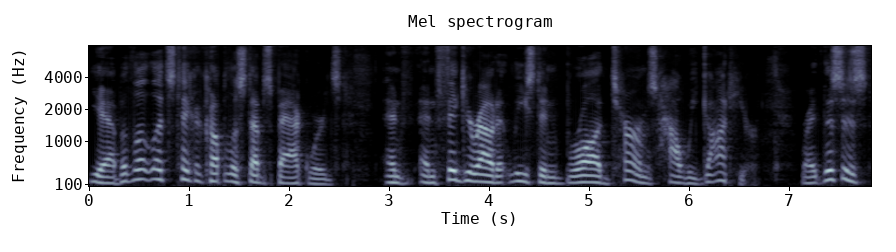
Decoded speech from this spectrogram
Yeah, but let, us take a couple of steps backwards and and figure out at least in broad terms how we got here. Right? This is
